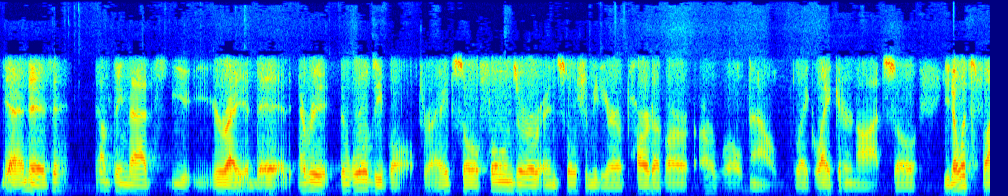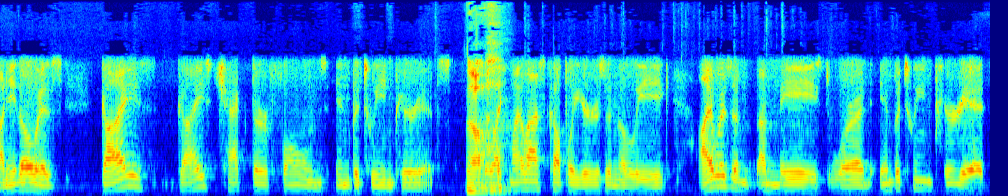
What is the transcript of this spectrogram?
Yeah, it is. It's something that's you, you're right. The- Every the world's evolved, right? So phones are and social media are a part of our our world now, like like it or not. So you know what's funny though is guys guys check their phones in between periods. Oh. So like my last couple of years in the league, I was amazed where in between periods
